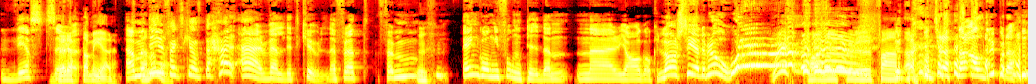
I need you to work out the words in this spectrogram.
Visst. Berätta mer. Ja, men det är faktiskt ganska, det här är väldigt kul. Därför att för m- Mhm. en gång i forntiden när jag och Lars Cederbro, Ja, nu fan... man tröttnar aldrig på den.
